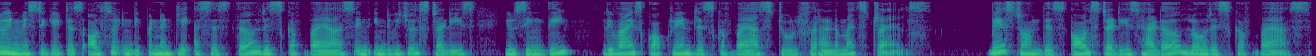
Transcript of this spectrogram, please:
Two investigators also independently assessed the risk of bias in individual studies using the revised Cochrane risk of bias tool for randomized trials. Based on this, all studies had a low risk of bias.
